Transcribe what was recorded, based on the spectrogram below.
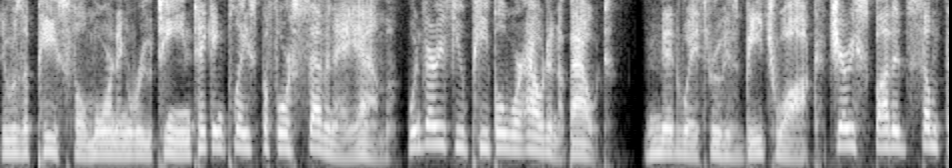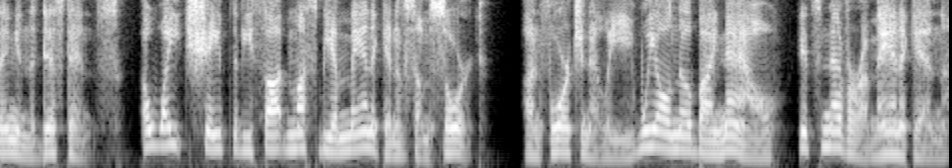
It was a peaceful morning routine taking place before 7 a.m., when very few people were out and about. Midway through his beach walk, Jerry spotted something in the distance a white shape that he thought must be a mannequin of some sort. Unfortunately, we all know by now, it's never a mannequin.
